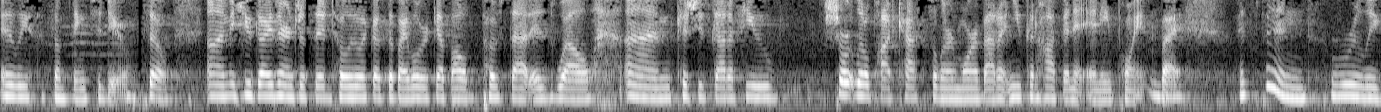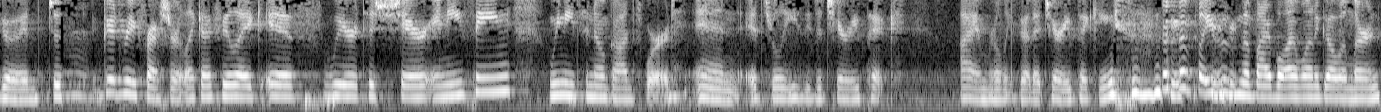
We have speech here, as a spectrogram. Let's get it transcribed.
At least it's something to do. So, um, if you guys are interested, totally look up the Bible recap. I'll post that as well, because um, she's got a few short little podcasts to learn more about it, and you can hop in at any point. Mm-hmm. But it's been really good. Just mm. good refresher. Like I feel like if we're to share anything, we need to know God's word. And it's really easy to cherry pick. I am really good at cherry picking places in the Bible I want to go and learn.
